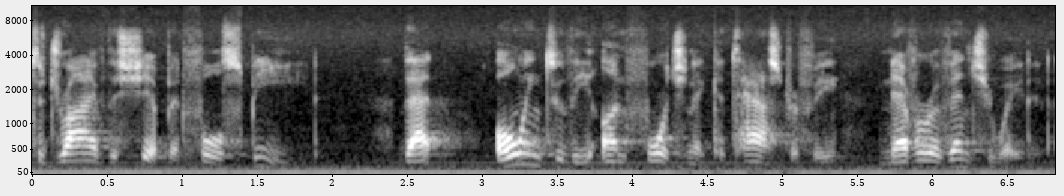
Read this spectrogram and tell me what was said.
to drive the ship at full speed. That, owing to the unfortunate catastrophe, never eventuated.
